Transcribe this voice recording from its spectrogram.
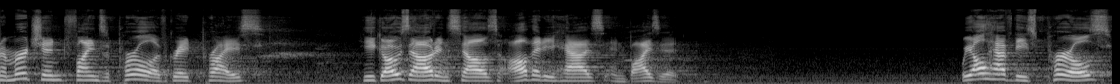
a merchant finds a pearl of great price, he goes out and sells all that he has and buys it. We all have these pearls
